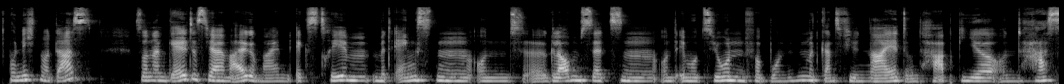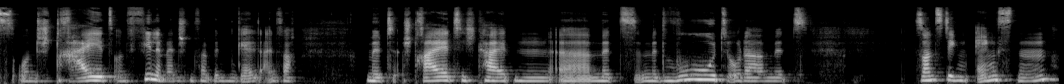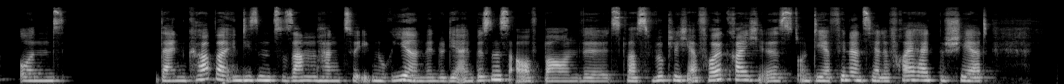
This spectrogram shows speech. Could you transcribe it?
Und nicht nur das, sondern Geld ist ja im Allgemeinen extrem mit Ängsten und äh, Glaubenssätzen und Emotionen verbunden, mit ganz viel Neid und Habgier und Hass und Streit. Und viele Menschen verbinden Geld einfach mit Streitigkeiten, äh, mit, mit Wut oder mit sonstigen Ängsten. Und deinen Körper in diesem Zusammenhang zu ignorieren, wenn du dir ein Business aufbauen willst, was wirklich erfolgreich ist und dir finanzielle Freiheit beschert,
